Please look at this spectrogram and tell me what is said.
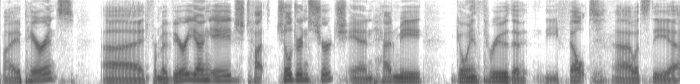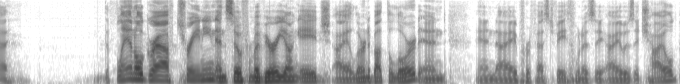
My parents, uh, from a very young age, taught children's church and had me going through the the felt uh, what's the uh, the flannel graph training, and so from a very young age, I learned about the Lord and and I professed faith when I was a, I was a child.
